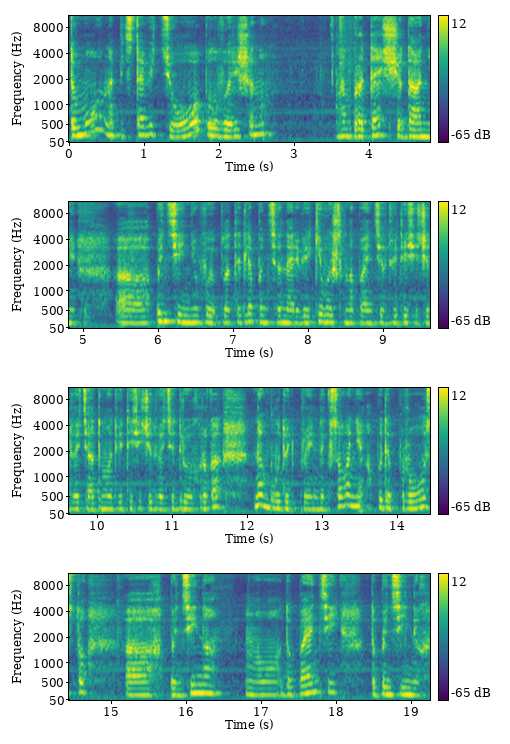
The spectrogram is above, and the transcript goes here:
Тому на підставі цього було вирішено е, про те, що дані е, пенсійні виплати для пенсіонерів, які вийшли на пенсію в 2020-2022 роках, не будуть проіндексовані, а буде просто е, пенсійна до пенсій, до пенсійних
